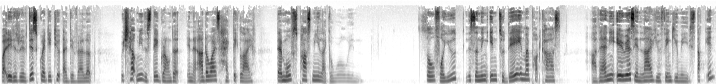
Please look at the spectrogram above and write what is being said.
but it is with this gratitude I developed, which helped me to stay grounded in an otherwise hectic life that moves past me like a whirlwind. So, for you listening in today in my podcast, are there any areas in life you think you may be stuck in?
